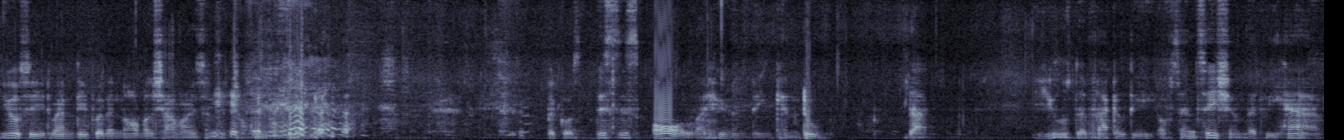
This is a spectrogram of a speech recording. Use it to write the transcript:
you see, it went deeper than normal shower, isn't it? because this is all a human being can do, that use the faculty of sensation that we have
